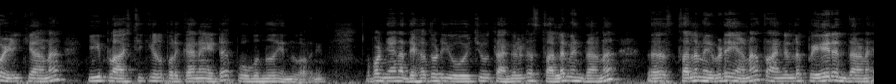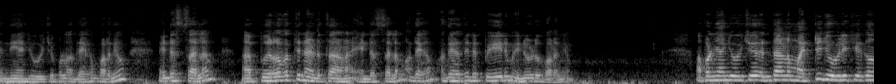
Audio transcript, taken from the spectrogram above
വഴിക്കാണ് ഈ പ്ലാസ്റ്റിക്കുകൾ പെറുക്കാനായിട്ട് പോകുന്നത് എന്ന് പറഞ്ഞു. അപ്പോൾ ഞാൻ അദ്ദേഹത്തോട് ചോദിച്ചു താങ്കളുടെ സ്ഥലം എന്താണ്? സ്ഥലം എവിടെയാണ്? താങ്കളുടെ പേരെന്താണ്? എന്ന് ഞാൻ ചോദിച്ചപ്പോൾ അദ്ദേഹം പറഞ്ഞു എന്റെ സ്ഥലം പിറവത്തിനടുത്താണ് എന്റെ സ്ഥലം. അദ്ദേഹം അദ്ദേഹത്തിന്റെ പേരും എന്നോട് പറഞ്ഞു. അപ്പോൾ ഞാൻ ചോദിച്ചു എന്താണ് മറ്റു ജോലിക്കൊക്കെ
